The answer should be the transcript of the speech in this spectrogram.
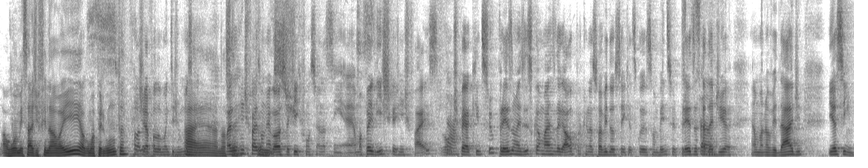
Alguma mensagem final aí? Alguma pergunta? A gente já falou muito de música. Ah, é, nossa mas a gente faz um negócio aqui que funciona assim. É uma playlist que a gente faz. Vamos tá. te pegar aqui de surpresa, mas isso que é o mais legal, porque na sua vida eu sei que as coisas são bem de surpresa. São. Cada dia é uma novidade. E assim,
